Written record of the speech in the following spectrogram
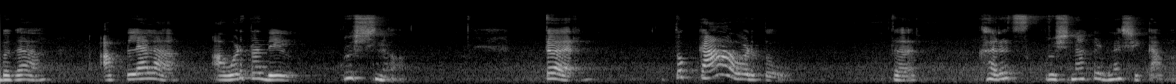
बघा आपल्याला आवडता देव कृष्ण. तर तो का आवडतो? तर खरंच कृष्णाकडनं शिकावं.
